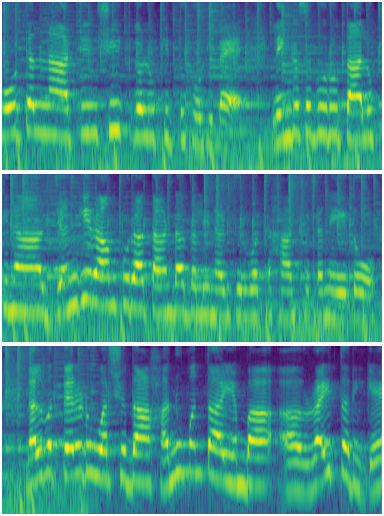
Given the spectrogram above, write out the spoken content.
ಹೋಟೆಲ್ನ ಟಿನ್ ಶೀಟ್ಗಳು ಕಿತ್ತು ಹೋಗಿದೆ. ಲಿಂಗಸಗೂರು ತಾಲೂಕಿನ ಜಂಗಿರಾಂಪುರ ತಾಂಡಾದಲ್ಲಿ ನಡೆದಿರುವಂತಹ ಘಟನೆ ಇದು. ನಲವತ್ತೆರಡು ವರ್ಷದ ಹನುಮಂತ ಎಂಬ ರೈತರಿಗೆ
